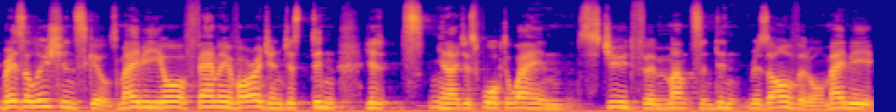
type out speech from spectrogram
resolution skills. Maybe your family of origin just didn't, you, you know, just walked away and stewed for months and didn't resolve it, or maybe,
